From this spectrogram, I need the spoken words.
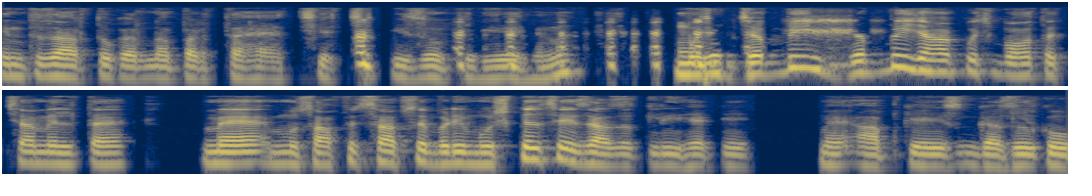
इंतज़ार तो करना पड़ता है अच्छी अच्छी चीज़ों के लिए है ना? मुझे जब भी जब भी यहाँ कुछ बहुत अच्छा मिलता है मैं मुसाफिर साहब से बड़ी मुश्किल से इजाज़त ली है कि मैं आपके इस गज़ल को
